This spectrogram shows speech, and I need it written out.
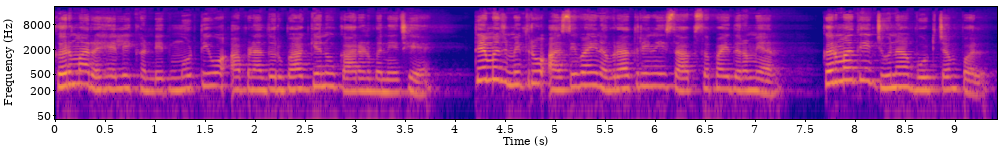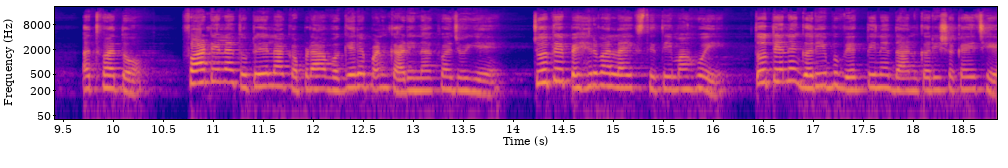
ઘરમાં રહેલી ખંડિત મૂર્તિઓ આપણા દુર્ભાગ્યનું કારણ બને છે. તેમજ મિત્રો, આ સિવાય નવરાત્રિની સાફ સફાઈ દરમિયાન ઘરમાંથી જૂના બૂટ ચંપલ અથવા તો ફાટેલા તૂટેલા કપડાં વગેરે પણ કાઢી નાખવા જોઈએ. જો તે પહેરવા લાયક સ્થિતિમાં હોય, તો તેને ગરીબ વ્યક્તિને દાન કરી શકાય છે.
